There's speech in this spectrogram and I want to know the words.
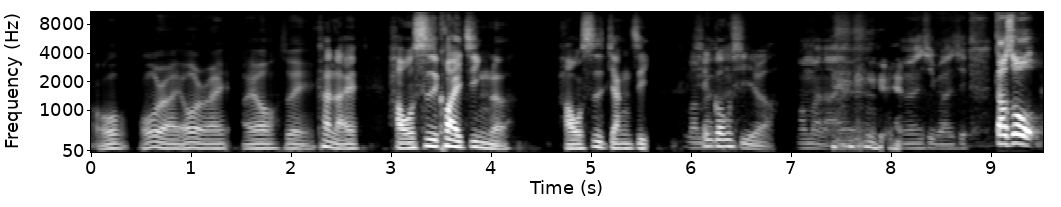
哦、all right，哎呦，所以看来好事快近了，好事将近。先慢慢来恭喜了，慢慢来，没关系，没关系。到时候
